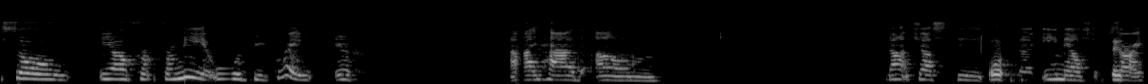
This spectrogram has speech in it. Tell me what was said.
so, you know, for, for me, it would be great if I had, um, not just the, Well, the emails, sorry,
